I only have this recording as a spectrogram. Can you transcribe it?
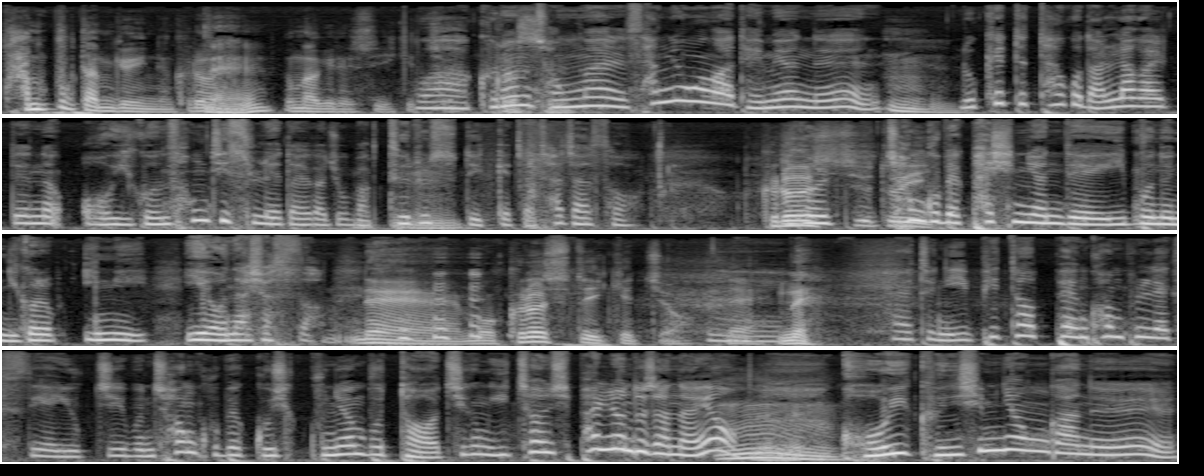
담뿍 담겨 있는 그런 네. 음악이 될 수 있겠죠. 와, 그럼 그렇습니다. 정말 상용화가 되면은 음. 로켓 타고 날아갈 때는 어 이건 성지순례다 해가지고 막 들을 음. 수도 있겠다 찾아서 그럴 수도 있... 1980년대에 이분은 이걸 이미 예언하셨어. 네, 뭐 그럴 수도 있겠죠. 네. 네. 하여튼 이 피터팬 컴플렉스의 6집은 1999년부터 지금 2018년도잖아요. 음. 거의 근 10년간을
